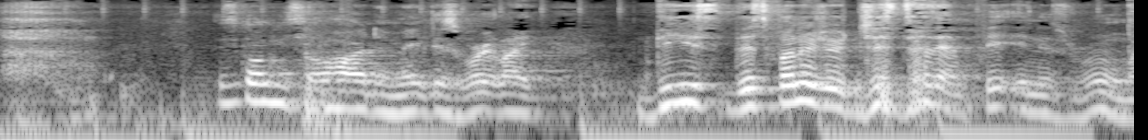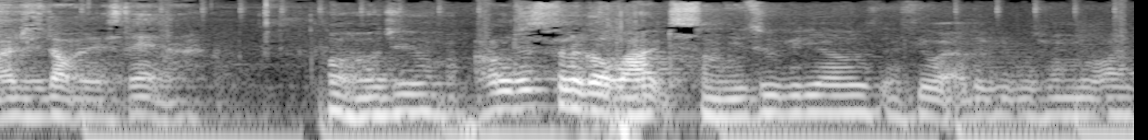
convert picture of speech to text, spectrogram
it's gonna be so hard to make this work. Like, these this furniture just doesn't fit in this room. I just don't understand. I'll hold you. I'm just gonna go watch some YouTube videos and see what other people's room look like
